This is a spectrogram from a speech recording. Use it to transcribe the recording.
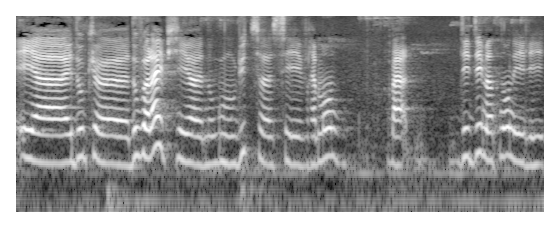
Et, euh, et donc, euh, donc voilà, et puis euh, donc mon but, c'est vraiment bah, d'aider maintenant les. les...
